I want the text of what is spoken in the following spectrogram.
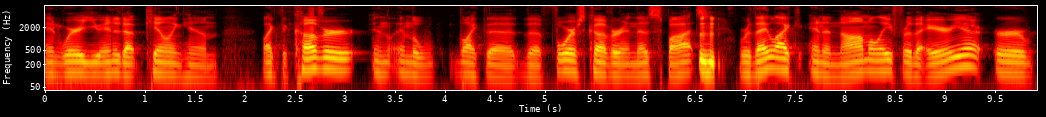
and where you ended up killing him, like the cover and and the like the the forest cover in those spots, were they like an anomaly for the area or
